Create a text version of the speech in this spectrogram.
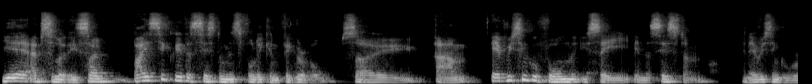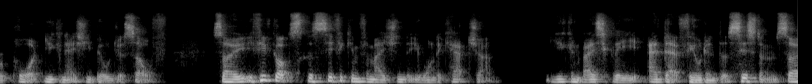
Yeah, absolutely. So basically, the system is fully configurable. So um, every single form that you see in the system and every single report, you can actually build yourself. So if you've got specific information that you want to capture, you can basically add that field into the system. So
